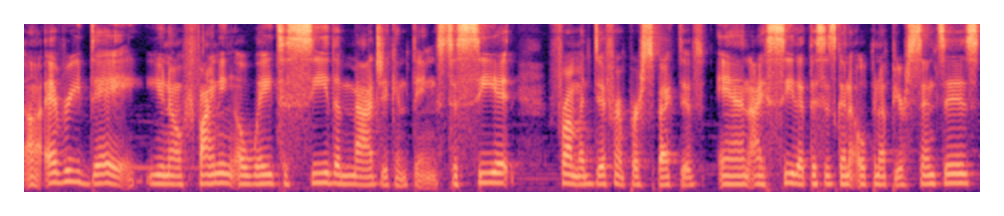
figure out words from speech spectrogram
uh, every day, you know, finding a way to see the magic in things, to see it from a different perspective. And I see that this is going to open up your senses.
